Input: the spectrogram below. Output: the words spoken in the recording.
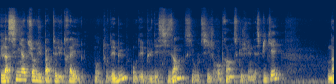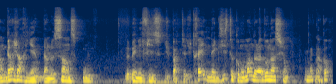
La signature du pacte du trail au tout début, au début des 6 ans, si, si je reprends ce que je viens d'expliquer, n'engage à rien dans le sens où le bénéfice du pacte du trail n'existe qu'au moment de la donation. D'accord.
